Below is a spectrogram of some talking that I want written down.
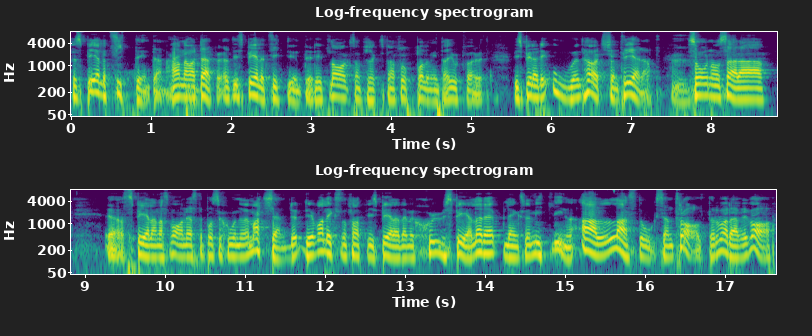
för spelet sitter inte än. Han har varit där, för alltså, det spelet sitter ju inte. Det är ett lag som försöker spela fotboll och inte har gjort förut. Vi spelade oerhört centrerat. Såg någon så här äh, spelarnas vanligaste position över matchen. Det, det var liksom så att vi spelade med sju spelare längs med mittlinjen. Alla stod centralt och det var där vi var.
